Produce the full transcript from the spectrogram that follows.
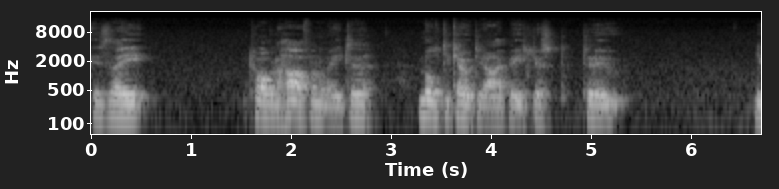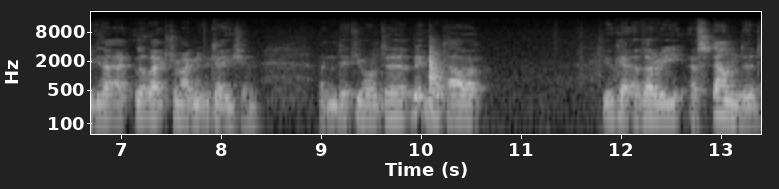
is the 12.5mm multi-coated eyepiece just to give you that little extra magnification. And if you want a bit more power you get a very a standard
